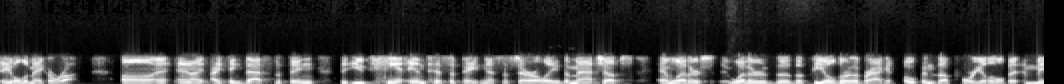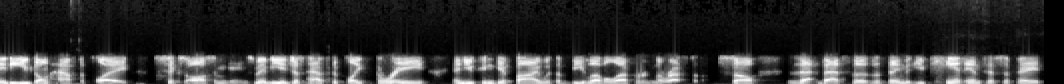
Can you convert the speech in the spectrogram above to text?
able to make a run. Uh, and, I, I think that's the thing that you can't anticipate necessarily the matchups and whether whether the the field or the bracket opens up for you a little bit, and maybe you don't have to play six awesome games. Maybe you just have to play three, and you can get by with a B level effort in the rest of them. So that that's the the thing that you can't anticipate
